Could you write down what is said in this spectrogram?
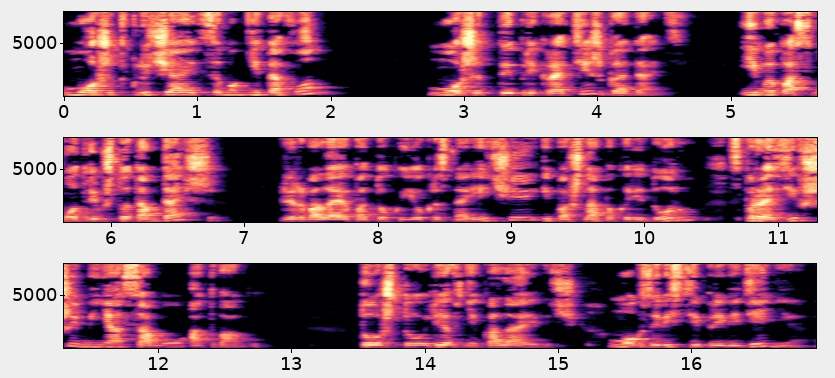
Может, включается магнитофон? Может, ты прекратишь гадать, и мы посмотрим, что там дальше?» Прервала я поток ее красноречия и пошла по коридору с поразившей меня саму отвагу. То, что Лев Николаевич мог завести привидение,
